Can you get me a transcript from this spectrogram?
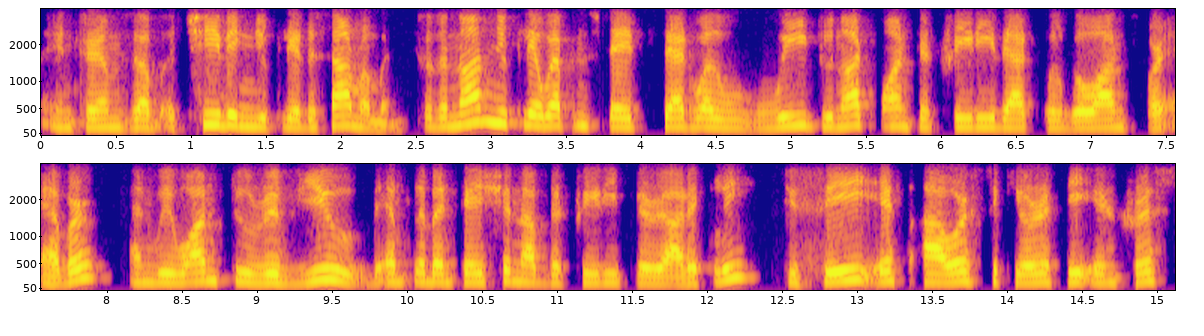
in terms of achieving nuclear disarmament. So the non nuclear weapon states said, well, we do not want a treaty that will go on forever, and we want to review the implementation of the treaty periodically to see if our security interests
